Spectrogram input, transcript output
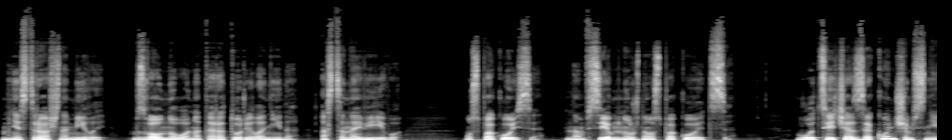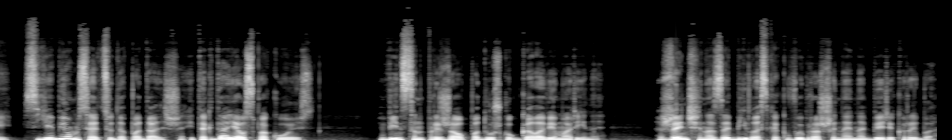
«Мне страшно, милый», Взволнованно тараторила Нина. «Останови его. Успокойся. Нам всем нужно успокоиться. Вот сейчас закончим с ней, съебемся отсюда подальше, и тогда я успокоюсь». Винстон прижал подушку к голове Марины. Женщина забилась, как выброшенная на берег рыба.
